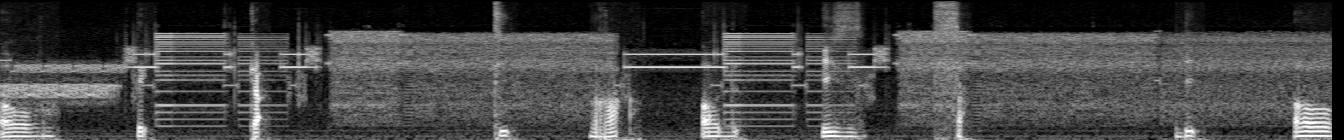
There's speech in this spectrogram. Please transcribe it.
Or. Ti. Ra. Od. Iz. Sa. Bi. Or.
